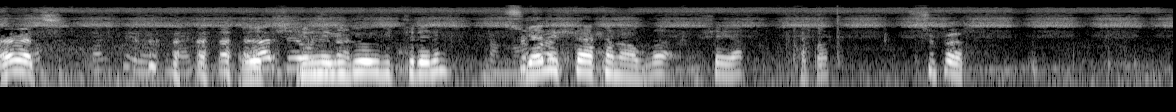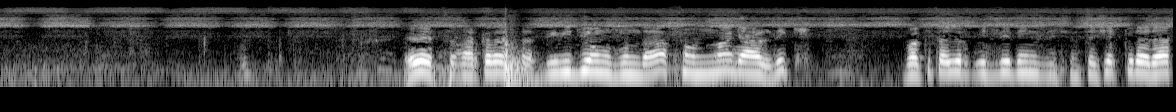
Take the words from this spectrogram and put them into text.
Evet. Evet, şimdi videoyu bitirelim. Süper. Gel istersen abla şey yap kapat. Süper. Evet arkadaşlar bir videomuzun daha sonuna geldik. Vakit ayırıp izlediğiniz için teşekkür eder.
